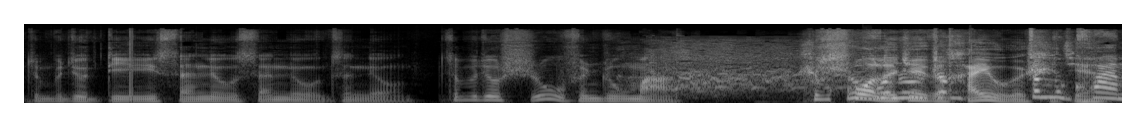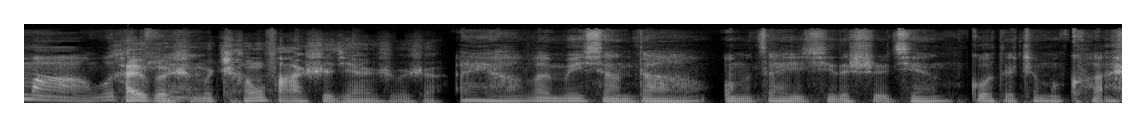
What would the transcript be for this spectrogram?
这不就第一三六三六三六，这不就十五分钟吗？是不是过了这个还有个时间？这么快吗？还有个什么惩罚时间？是不是？哎呀，万没想到我们在一起的时间过得这么快。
